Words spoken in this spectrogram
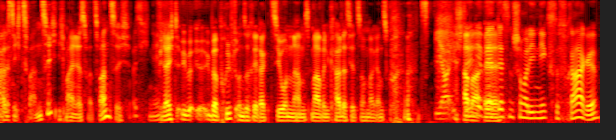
War das nicht 20? Ich meine, es war 20. Weiß ich nicht. Vielleicht über, überprüft unsere Redaktion namens Marvin Karl das jetzt nochmal ganz kurz. Ja, ich stelle dir währenddessen schon mal die nächste Frage.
